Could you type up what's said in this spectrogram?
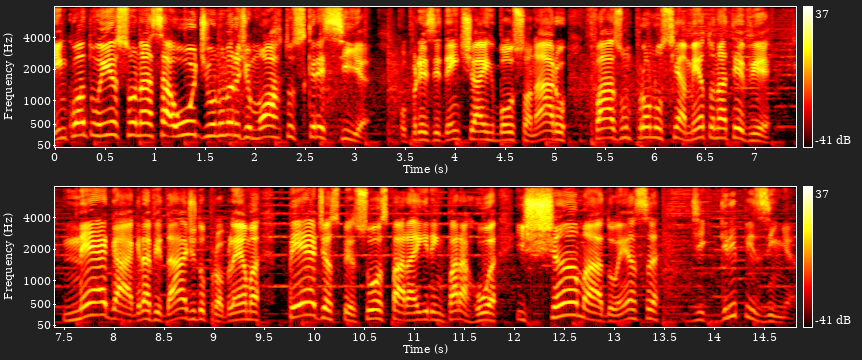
Enquanto isso, na saúde, o número de mortos crescia. O presidente Jair Bolsonaro faz um pronunciamento na TV, nega a gravidade do problema, pede às pessoas para irem para a rua e chama a doença de gripezinha.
